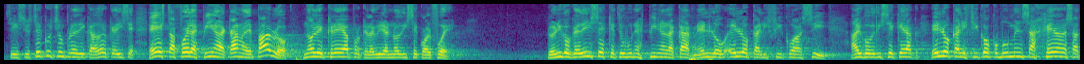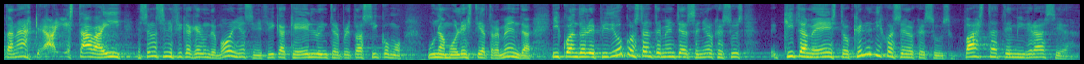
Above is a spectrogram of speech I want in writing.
Si usted escucha un predicador que dice, esta fue la espina de la carne de Pablo, no le crea porque la Biblia no dice cuál fue. Lo único que dice es que tuvo una espina en la carne. Él lo, él lo calificó así. Algo dice que era, él lo calificó como un mensajero de Satanás, que ahí estaba ahí. Eso no significa que era un demonio, significa que él lo interpretó así como una molestia tremenda. Y cuando le pidió constantemente al Señor Jesús, quítame esto, ¿qué le dijo al Señor Jesús? Bástate mi gracia.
